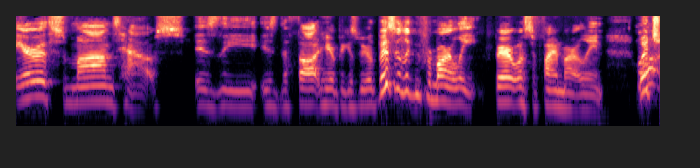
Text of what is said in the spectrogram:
Aerith's mom's house is the is the thought here because we were basically looking for Marlene. Barrett wants to find Marlene, which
